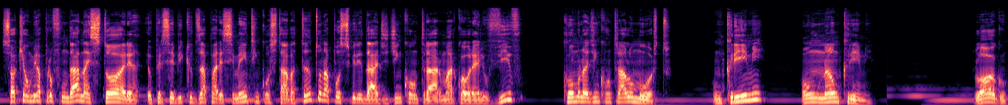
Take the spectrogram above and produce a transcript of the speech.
Só que ao me aprofundar na história, eu percebi que o desaparecimento encostava tanto na possibilidade de encontrar Marco Aurélio vivo, como na de encontrá-lo morto. Um crime ou um não crime. Logo,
